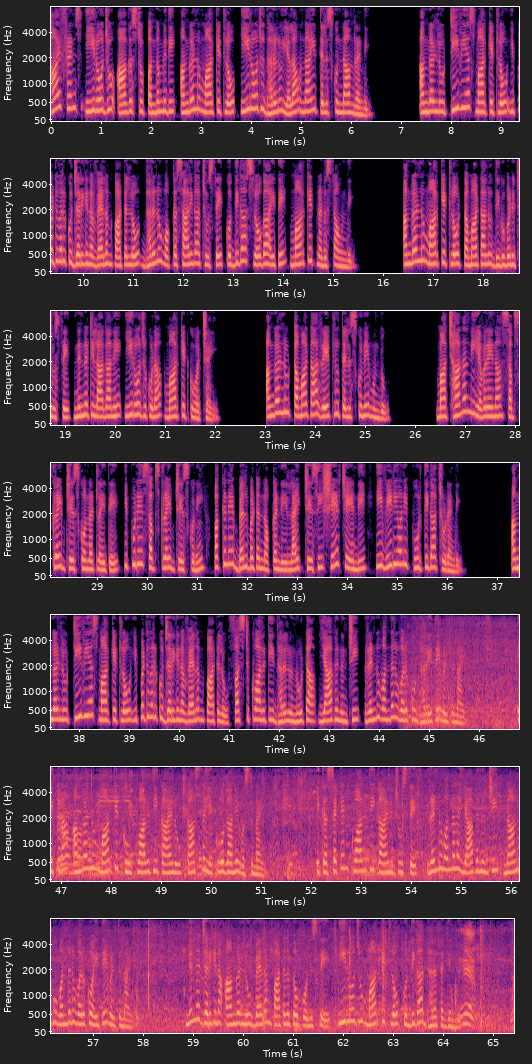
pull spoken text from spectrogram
Hi friends ఈ రోజు August పంతొమ్మిది అంగళ్ళు మార్కెట్లో ఈ రోజు ధరలు ఎలా ఉన్నాయి తెలుసుకుందాం రండి. అంగళ్ళు టీవీఎస్ మార్కెట్లో ఇప్పటివరకు జరిగిన వేలం పాటల్లో ధరలు ఒక్కసారిగా చూస్తే కొద్దిగా స్లోగా అయితే మార్కెట్ నడుస్తా ఉంది. అంగళ్ళు మార్కెట్లో టమాటాలు దిగుబడి చూస్తే నిన్నటిలాగానే ఈ రోజు కూడా మార్కెట్కు వచ్చాయి. అంగళ్ళు టమాటా రేట్లు తెలుసుకునే ముందు మా ఛానల్ని ఎవరైనా సబ్స్క్రైబ్ చేసుకోనట్లయితే ఇప్పుడే సబ్స్క్రైబ్ చేసుకుని పక్కనే బెల్ బటన్ నొక్కండి లైక్ చేసి షేర్ చేయండి. ఈ వీడియోని పూర్తిగా చూడండి. అంగళ్ళు టీవీఎస్ మార్కెట్లో ఇప్పటివరకు జరిగిన వేలం పాటలు ఫస్ట్ క్వాలిటీ ధరలు నూట యాభై నుంచి రెండు వందలు వరకు ధరైతే వెళ్తున్నాయి. ఇక్కడ అంగళ్ళు మార్కెట్కు క్వాలిటీ కాయలు కాస్త ఎక్కువగానే వస్తున్నాయి. ఇక సెకండ్ క్వాలిటీ కాయను చూస్తే రెండు వందల యాభై నుంచి నాలుగు వందలు వరకు అయితే వెళ్తున్నాయి. నిన్న జరిగిన ఆంగళ్ళు వేలం పాటలతో పోలిస్తే ఈ రోజు మార్కెట్లో కొద్దిగా ధర తగ్గింది.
